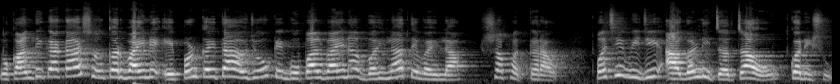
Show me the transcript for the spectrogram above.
તો કાંતિકાકા શંકરભાઈને એ પણ કહેતા આવજો કે ગોપાલભાઈના વહેલા તે વહેલા શપથ કરાવો. પછી બીજી આગળની ચર્ચાઓ કરીશું.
